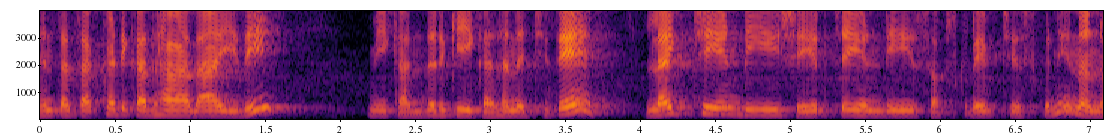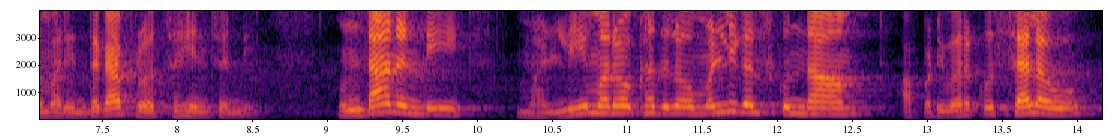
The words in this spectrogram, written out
ఎంత చక్కటి కథ కదా ఇది. మీకందరికీ ఈ కథ నచ్చితే లైక్ చేయండి షేర్ చేయండి సబ్స్క్రైబ్ చేసుకుని నన్ను మరింతగా ప్రోత్సహించండి. ఉంటానండి. మళ్ళీ మరో కథలో మళ్ళీ కలుసుకుందాం. అప్పటి వరకు సెలవు.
